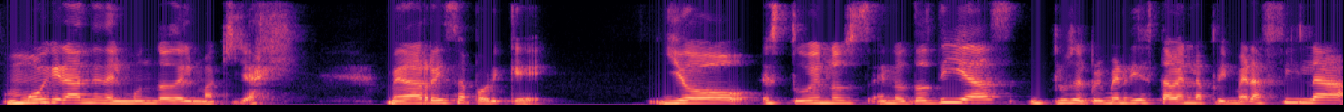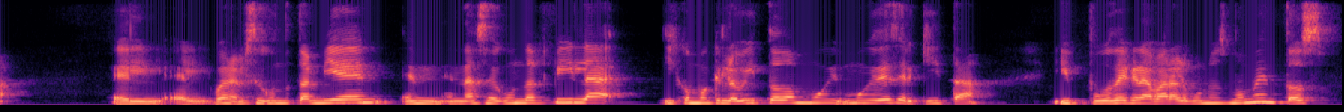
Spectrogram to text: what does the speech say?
muy grande en el mundo del maquillaje. Me da risa porque yo estuve en los, en los dos días, incluso el primer día estaba en la primera fila, el, bueno, el segundo también, en, en la segunda fila y como que lo vi todo muy, muy de cerquita y pude grabar algunos momentos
